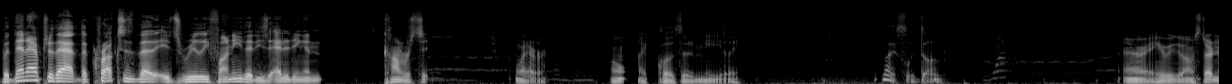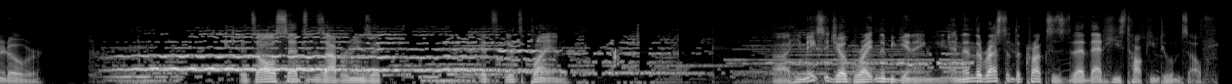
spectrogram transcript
but then after that, the crux is that it's really funny that he's editing a conversation. Whatever. Oh, I closed it immediately. Nicely done. All right, here we go. I'm starting it over. It's all set to this opera music. It's it's playing. Uh, he makes a joke right in the beginning, and then the rest of the crux is that, that he's talking to himself.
